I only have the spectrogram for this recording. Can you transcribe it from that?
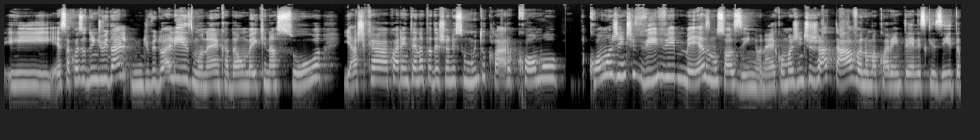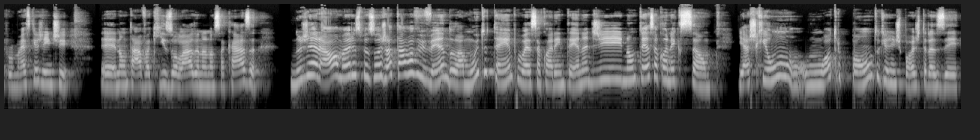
e essa coisa do individualismo, né? Cada um meio que na sua. E acho que a quarentena tá deixando isso muito claro como como a gente vive mesmo sozinho, né? Como a gente já tava numa quarentena esquisita, por mais que a gente é, não tava aqui isolado na nossa casa, no geral, a maioria das pessoas já estava vivendo há muito tempo essa quarentena de não ter essa conexão. E acho que um, um outro ponto que a gente pode trazer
